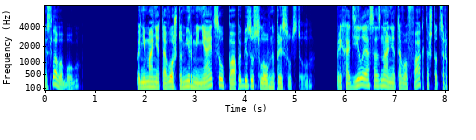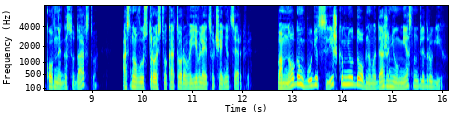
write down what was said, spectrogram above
и слава богу. Понимание того, что мир меняется, у папы, безусловно, присутствовало. Приходило и осознание того факта, что церковное государство, основой устройства которого является учение церкви, во многом будет слишком неудобным и даже неуместным для других.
